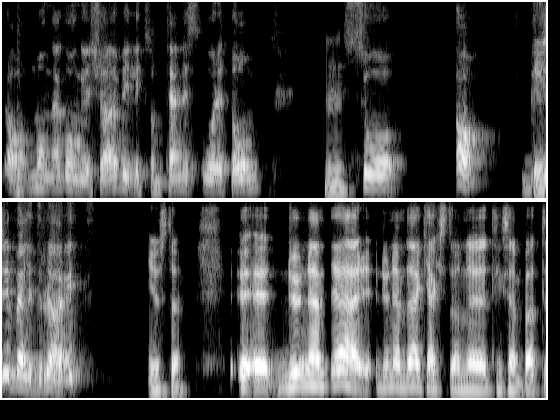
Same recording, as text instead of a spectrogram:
ja, många gånger kör vi liksom tennis året om. Mm. Så ja, blir Just. det väldigt rörigt. Just det. Eh, eh, du nämnde här, du nämnde här Kaxton eh, till exempel att,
